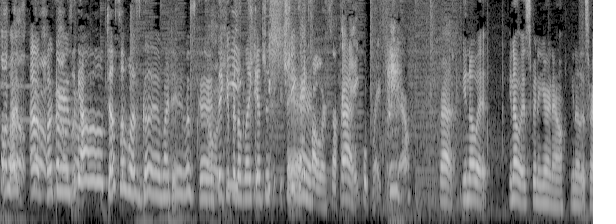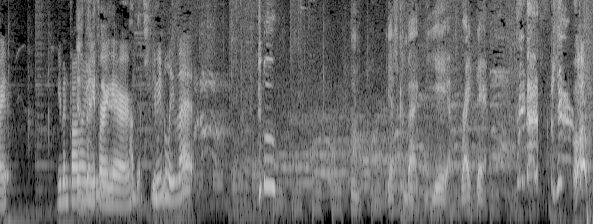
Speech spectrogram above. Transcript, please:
Fuck What's up. up, No, fuckers? no, no. Yo, Joseph was good, my dude. Was good. No, Thank you for the like she- and the she, share. She can't call herself an Bruh. ankle breaker now. Bruh, you know it. You know it. It's been a year now. You know this, right? You've been following been me for a year. year. Can you believe that? Kaboo. Mm. Yes, come back. Yeah, right there. Bring that up here. Oh!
